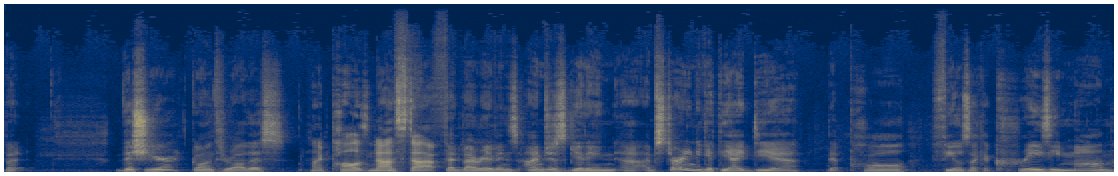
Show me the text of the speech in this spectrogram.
but this year, going through all this, Like Paul is nonstop. fed by ravens, I'm just getting. Uh, I'm starting to get the idea that Paul feels like a crazy mom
